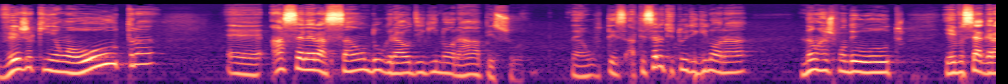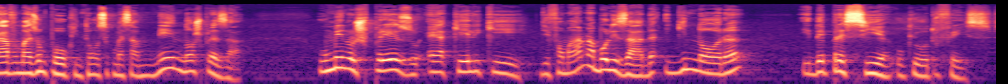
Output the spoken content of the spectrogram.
Veja que é uma outra é, aceleração do grau de ignorar a pessoa. Né? A terceira atitude é ignorar, não responder o outro. E aí você agrava mais um pouco, então você começa a menosprezar. O menosprezo é aquele que, de forma anabolizada, ignora e deprecia o que o outro fez.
